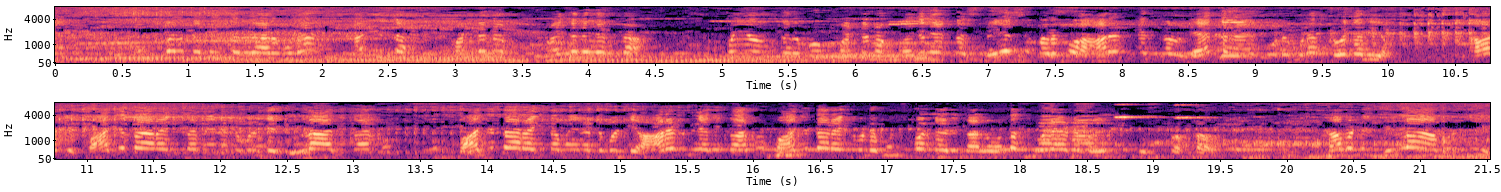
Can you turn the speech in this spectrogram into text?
మున్సిపల్ కమిషనర్ గారు కూడా కనీసం పట్టణ ప్రజల యొక్క ఉపయోగం కొరకు పట్టణ ప్రజల యొక్క శ్రేయస్సు కొరకు ఆరోగ్యంగా లేఖ రాయకపోవడం కూడా శోచనీయం. కాబట్టి బాధ్యతారహితమైనటువంటి జిల్లా అధికారులు బాధ్యతారహితమైనటువంటి ఆర్ఎండ్బి అధికారులు బాధ్యతారహితమైన మున్సిపల్ అధికారులు వల్ల సూర్యాపేట ప్రజలకు తీసుకొస్తారు. కాబట్టి జిల్లా అభివృద్ధి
